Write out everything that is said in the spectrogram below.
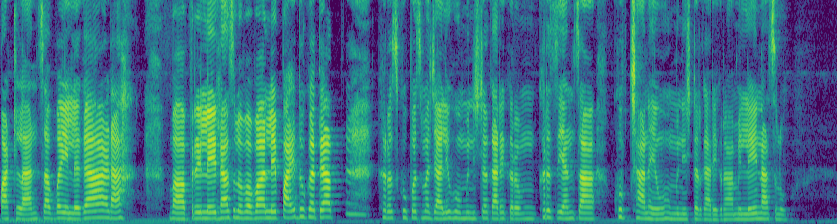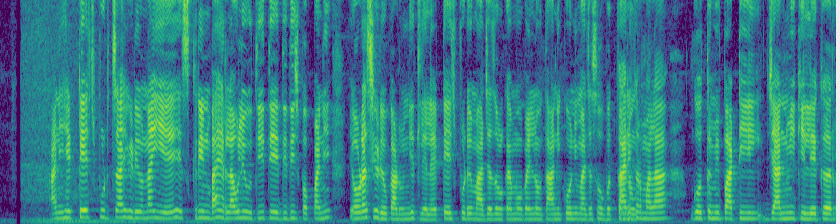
पाटलांचा बैलगाडा. बापरे लय नाचलो बाबा. लय पाय दुखत्यात. खरंच खूपच मजा आली. होम मिनिस्टर कार्यक्रम. खरंच यांचा खूप छान आहे हो, होम मिनिस्टर कार्यक्रम. आम्ही लय नाचलो. आणि हे टेज पुढचा हिडिओ नाही आहे हे स्क्रीन बाहेर लावली होती ते दिदीज पप्पानी. एवढाच हिडिओ काढून घेतलेला आहे. टेज पुढे माझ्याजवळ काही मोबाईल नव्हता आणि कोणी माझ्यासोबत कार्यक्रमाला गौतमी पाटील जान्हवी किलेकर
